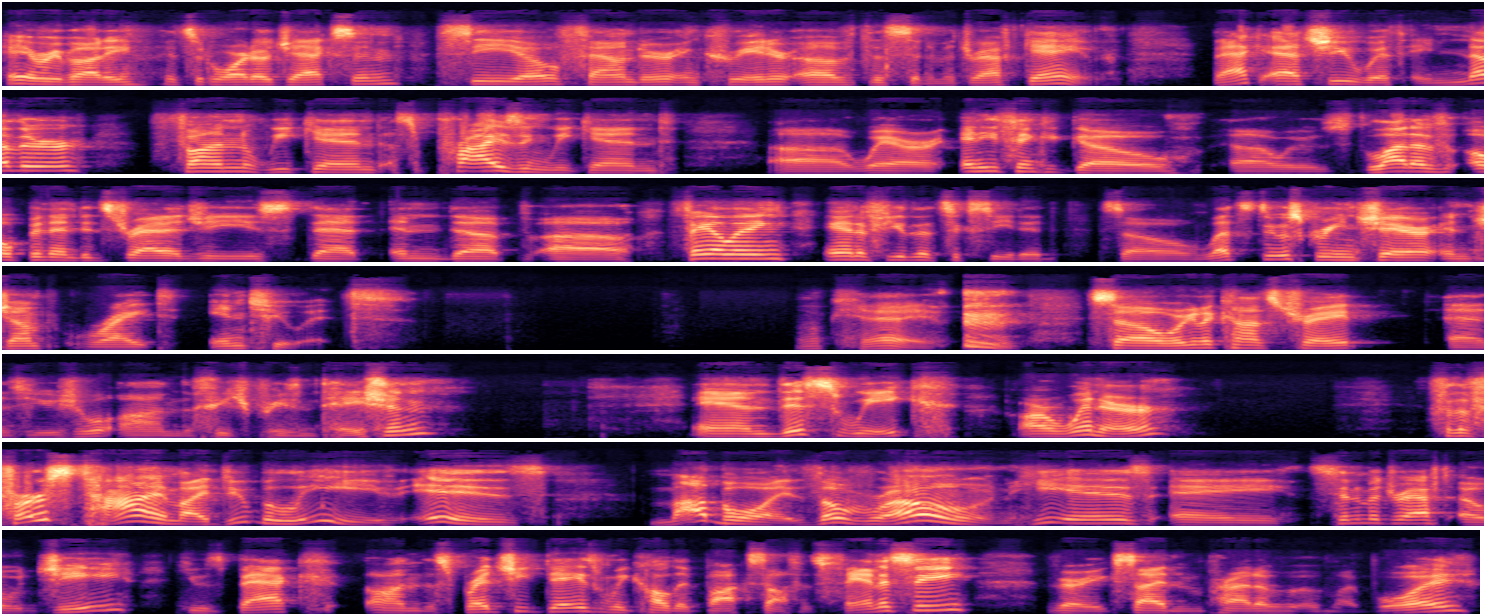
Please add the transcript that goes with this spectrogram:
Hey, everybody. It's Eduardo Jackson, CEO, founder, and creator of the Cinema Draft Game. Back at you with another fun weekend, a surprising weekend uh, where anything could go. Uh, it was a lot of open ended strategies that end up uh, failing and a few that succeeded. So let's do a screen share and jump right into it. Okay, so we're going to concentrate as usual, on the feature presentation. And this week, our winner, for the first time, I do believe, is my boy, The Roan. He is a Cinema Draft OG. He was back on the spreadsheet days when we called it Box Office Fantasy. Very excited and proud of, of my boy.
